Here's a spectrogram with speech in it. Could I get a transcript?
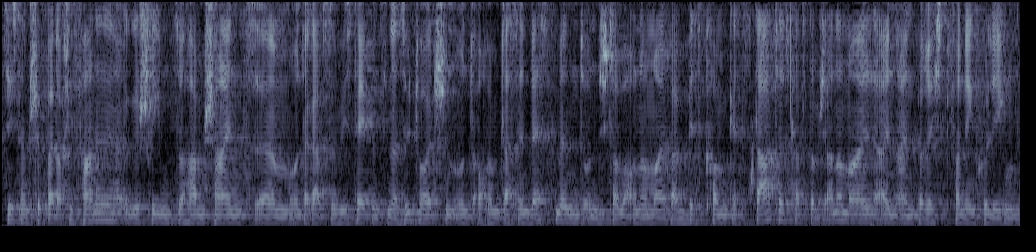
sich so ein Stück weit auf die Fahne geschrieben zu haben scheint. Ähm, und da gab es irgendwie Statements in der Süddeutschen und auch im Das Investment und ich glaube auch nochmal beim Bitkom Get Started gab es, glaube ich, auch nochmal einen, einen Bericht von den Kollegen.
